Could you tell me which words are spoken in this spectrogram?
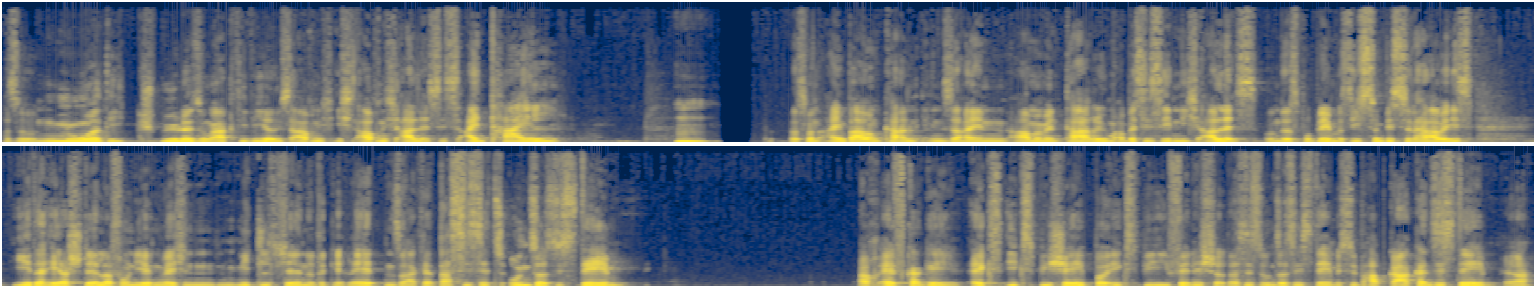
Also nur die Spüllösung aktivieren ist auch nicht, ist auch nicht alles. Ist ein Teil, hm. was man einbauen kann in sein Armamentarium, aber es ist eben nicht alles. Und das Problem, was ich so ein bisschen habe, ist, jeder Hersteller von irgendwelchen Mittelchen oder Geräten sagt ja, das ist jetzt unser System. Auch FKG, XP Shaper, XP Finisher, das ist unser System. Ist überhaupt gar kein System, ja.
